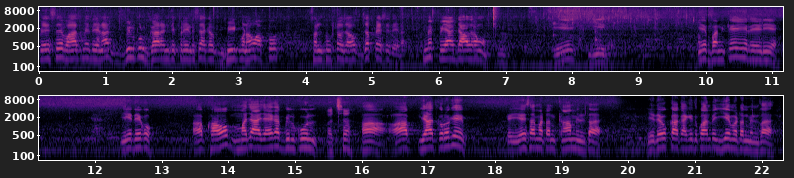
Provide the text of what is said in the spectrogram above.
पैसे बाद में देना बिल्कुल गारंटी प्रिंट से अगर मीट बनाऊँ आपको संतुष्ट हो जाओ जब पैसे देना। मैं प्याज डाल रहा हूँ। ये ये ये बन के ये रेडी है। ये देखो आप खाओ मज़ा आ जाएगा बिल्कुल। अच्छा। हाँ आप याद करोगे कि ऐसा मटन कहाँ मिलता है? ये देखो काका की दुकान पे ये मटन मिलता है।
